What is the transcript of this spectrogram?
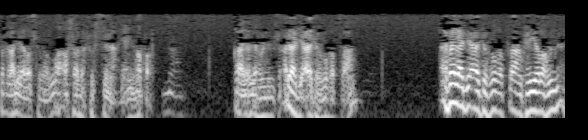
فقال يا رسول الله أصابته السماء يعني مطر. نعم. قال له النبي صلى الله عليه وسلم ألا جعلته فوق الطعام؟ أفلا جعلته فوق الطعام خيره الناس؟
